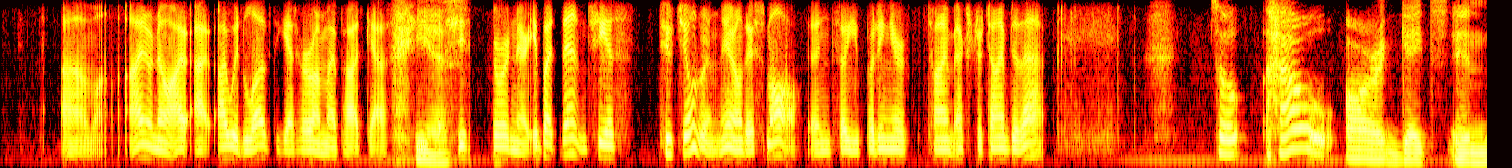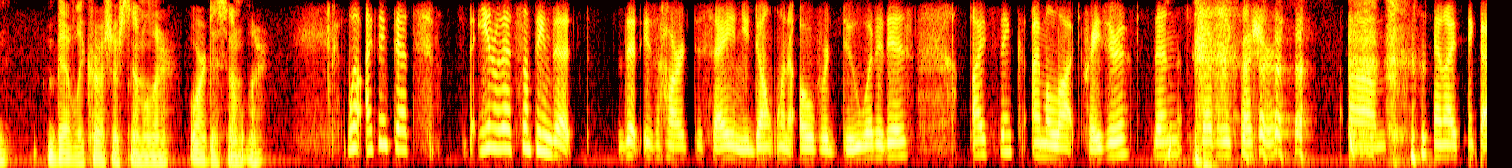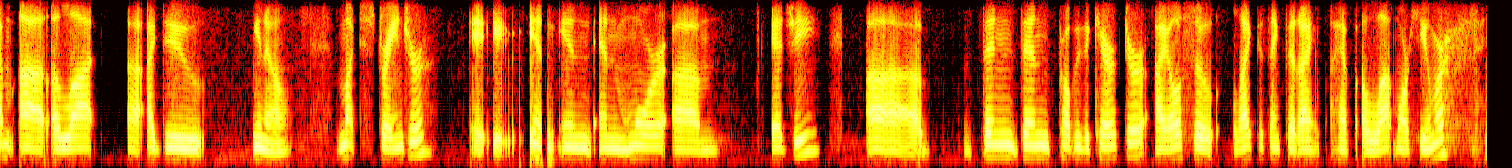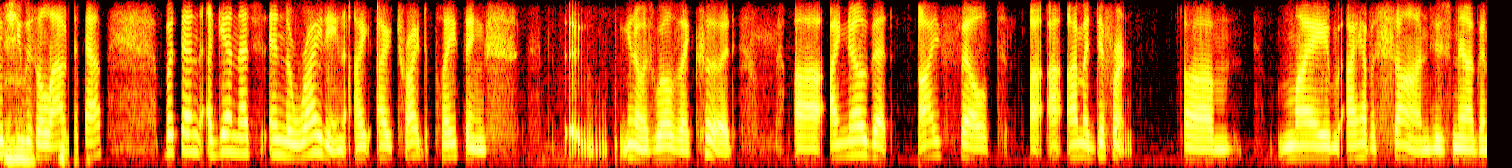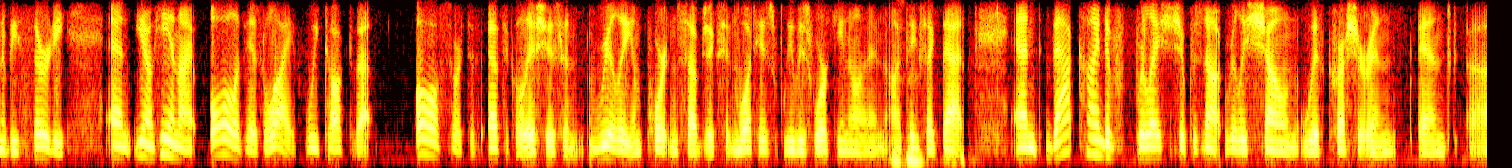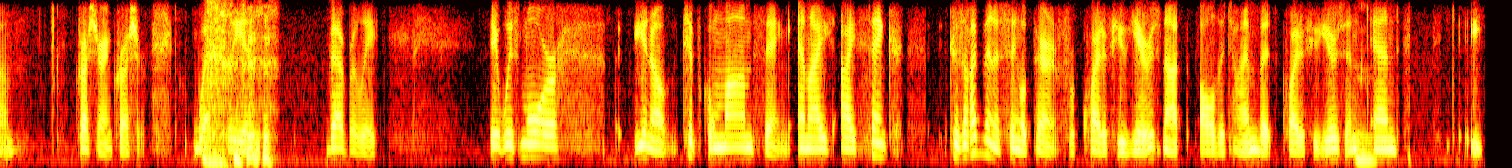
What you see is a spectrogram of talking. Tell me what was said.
um I don't know. I, I I would love to get her on my podcast. She's, Yes. she's extraordinary. But then she has two children. You know, they're small, and so you're putting your time, extra time to that. So how are Gates and Beverly Crusher similar or dissimilar? Well, I think that's you know that's something that that is hard to say, and you don't want to overdo what it is. I think I'm a lot crazier than Beverly Crusher, um, and I think I'm uh, a lot. Uh, I do, you know, much stranger, in in and more um, edgy. Uh, than than probably the character. I also like to think that I have a lot more humor than she was allowed to have. But then again, that's in the writing. I I tried to play things, uh, you know, as well as I could. Uh, I know that I felt uh, I, I'm a different. Um, my I have a son who's now going to be 30, and you know he and I all of his life we talked about all sorts of ethical issues and really important subjects and what his he was working on and uh, things like that. And that kind of relationship was not really shown with Crusher and and um, Crusher and Crusher, Wesley and Beverly. It was more, you know, typical mom thing. And I I think because I've been a single parent for quite a few years, not all the time, but quite a few years, and and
